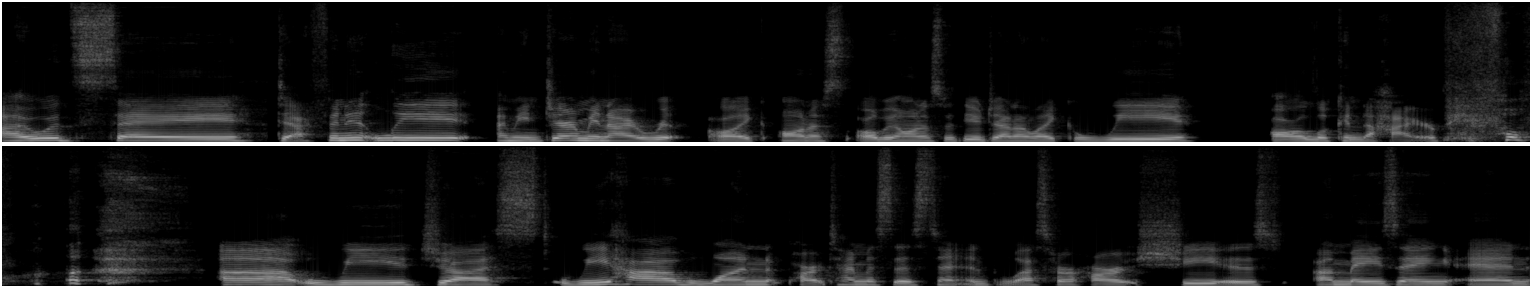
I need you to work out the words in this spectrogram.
I would say definitely. I mean, Jeremy and I, re- like, honest, I'll be honest with you, Jenna, like, we are looking to hire people. uh, we just, we have one part time assistant, and bless her heart, she is amazing. And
